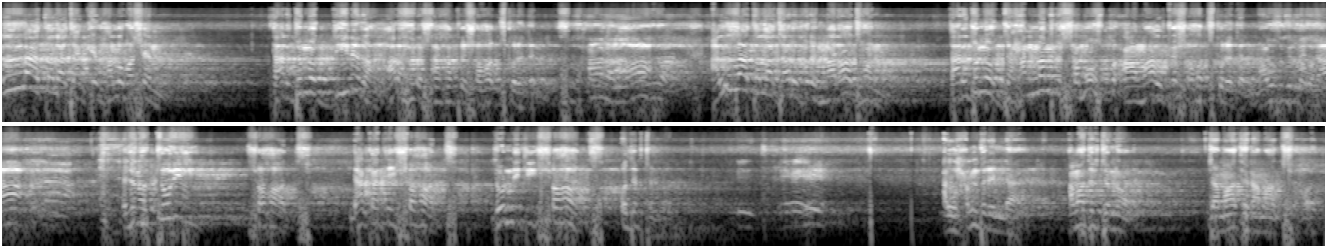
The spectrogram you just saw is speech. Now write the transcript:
আল্লাহ তালা যাকে ভালোবাসেন তার জন্য দিনের হার হার শাখাকে সহজ করে দেন। আল্লাহ তালা যার উপরে নারাজ হন তার জন্য জাহান্নামের সমস্ত আমালকে সহজ করে দেন। এজন্য চুরি সহজ ডাকাতি সহজ। দুর্নীতি সহজ ওদের জন্য আলহামদুলিল্লাহ আমাদের জন্য জামাতে নামাজ সহজ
